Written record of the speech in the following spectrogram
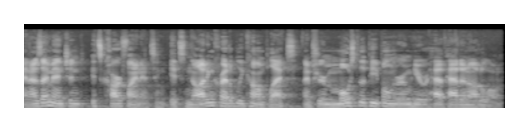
And as I mentioned, it's car financing. It's not incredibly complex. I'm sure most of the people in the room here have had an auto loan.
